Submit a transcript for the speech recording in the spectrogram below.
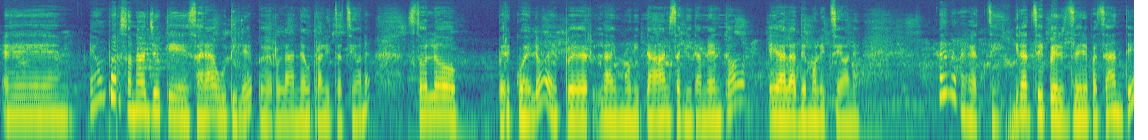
Eh, è un personaggio che sarà utile per la neutralizzazione solo per quello e per la immunità al sanguinamento e alla demolizione. Bene ragazzi, grazie per essere passati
